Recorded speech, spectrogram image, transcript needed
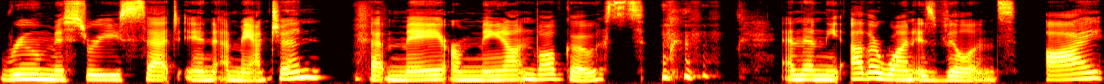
room mysteries set in a mansion that may or may not involve ghosts. and then the other one is villains. I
